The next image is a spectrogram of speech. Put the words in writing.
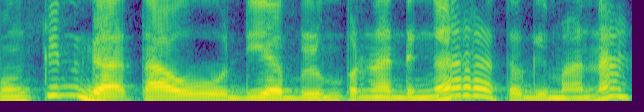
Mungkin nggak tahu dia belum pernah dengar atau gimana.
